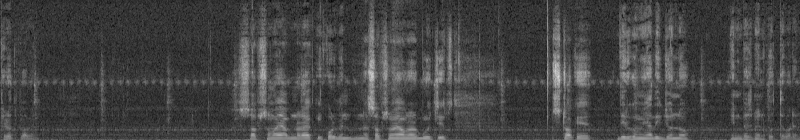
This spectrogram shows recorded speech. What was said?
ফেরত পাবেন। সব সময় আপনারা কি করবেন না সব সময় আপনার ব্লু চিপস স্টকে দীর্ঘমেয়াদির জন্য ইনভেস্টমেন্ট করতে পারেন।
